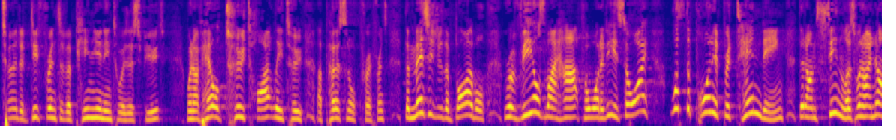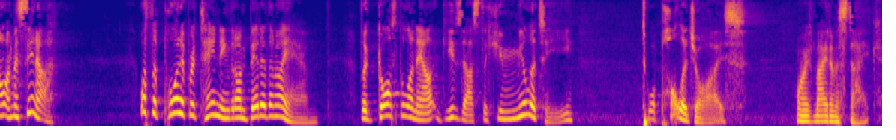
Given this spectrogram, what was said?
turned a difference of opinion into a dispute, when I've held too tightly to a personal preference, the message of the Bible reveals my heart for what it is. So I, what's the point of pretending that I'm sinless when I know I'm a sinner? What's the point of pretending that I'm better than I am? The gospel now gives us the humility to apologize when we've made a mistake.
